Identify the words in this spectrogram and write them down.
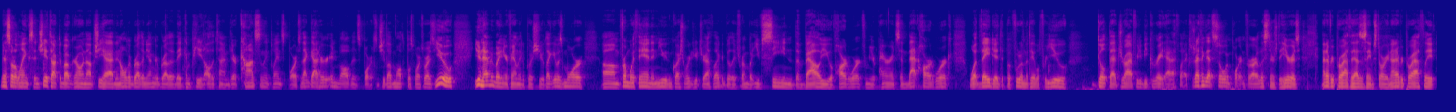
Minnesota Lynx, and she had talked about growing up. She had an older brother and younger brother. They competed all the time. They're constantly playing sports, and that got her involved in sports. And she loved multiple sports. Whereas you, you didn't have anybody in your family to push you. Like it was more um, from within, and you even question where you get your athletic ability from. But you've seen the value of hard work from your parents, and that hard work, what they did to put food on the table for you built that drive for you to be great at athletics, which I think that's so important for our listeners to hear is not every pro athlete has the same story. Not every pro athlete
